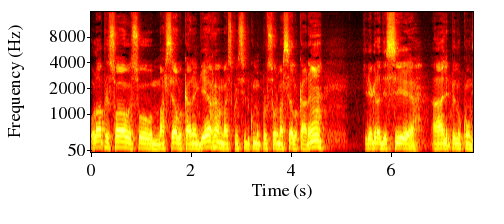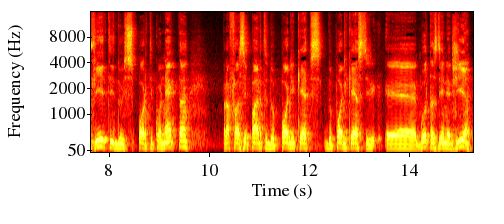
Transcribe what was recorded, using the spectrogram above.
Olá pessoal, eu sou Marcelo Caran Guerra, mais conhecido como professor Marcelo Caran. Queria agradecer a Ali pelo convite do Esporte Conecta para fazer parte do podcast, do podcast é, Gotas de Energia.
